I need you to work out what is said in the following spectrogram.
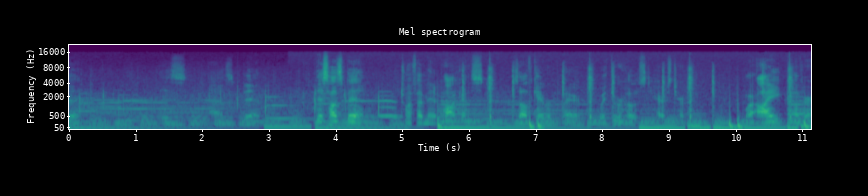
This has been This has been the 25 Minute Podcast, Self Care Repair, with your host, Harris Turner, where I cover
